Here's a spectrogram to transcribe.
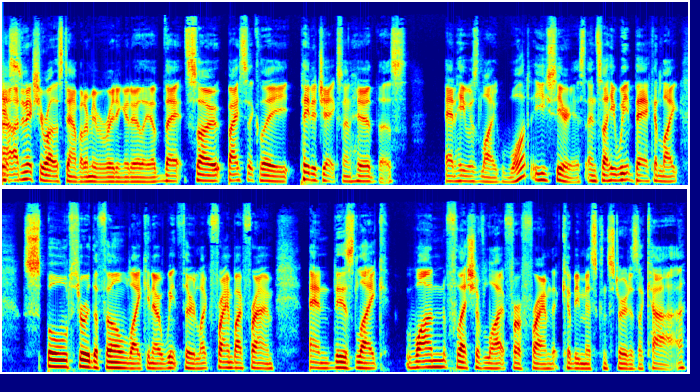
Yes. Uh, I didn't actually write this down, but I remember reading it earlier. That so basically, Peter Jackson heard this, And he was like, "What? Are you serious?" And so he went back and like spooled through the film, like you know, went through like frame by frame, and there's like one flash of light for a frame that could be misconstrued as a car.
